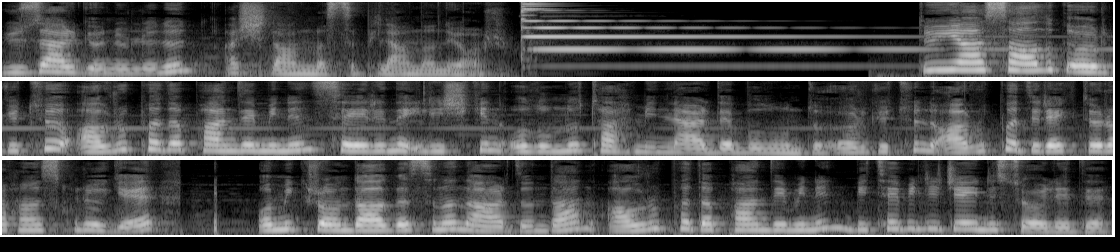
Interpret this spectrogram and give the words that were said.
yüzer gönüllünün aşılanması planlanıyor. Dünya Sağlık Örgütü Avrupa'da pandeminin seyrine ilişkin olumlu tahminlerde bulundu. Örgütün Avrupa Direktörü Hans Kluge, omikron dalgasının ardından Avrupa'da pandeminin bitebileceğini söyledi.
